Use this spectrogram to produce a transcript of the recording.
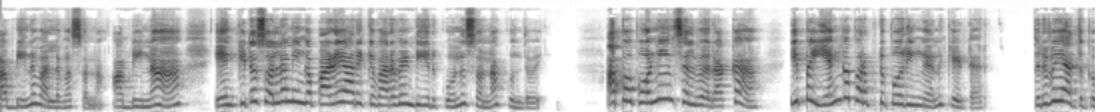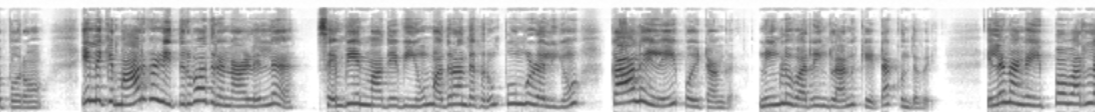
அப்படின்னு வல்லவன் சொன்னான் அப்படின்னா என்கிட்ட சொல்ல நீங்க பழைய அறைக்கு வர வேண்டி இருக்கும்னு சொன்னா குந்தவை. அப்போ பொன்னியின் செல்வர் அக்கா இப்ப எங்க புறப்பட்டு போறீங்கன்னு கேட்டார். திருவையாத்துக்கு போறோம். இன்னைக்கு மார்கழி திருவாதிர நாள் இல்ல செம்பியன் மாதேவியும் மதுராந்தகரும் பூங்குழலியும் காலையிலேயே போயிட்டாங்க. நீங்களும் வர்றீங்களான்னு கேட்டா குந்தவை. இல்ல நாங்க இப்போ வரல.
